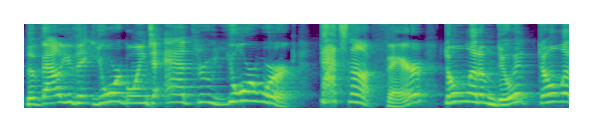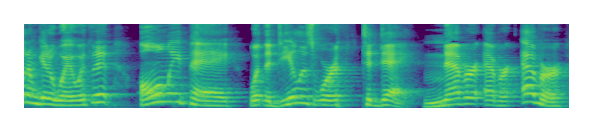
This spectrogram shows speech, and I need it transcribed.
the value that you're going to add through your work. That's not fair. Don't let them do it. Don't let them get away with it. Only pay what the deal is worth today. Never, ever, ever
